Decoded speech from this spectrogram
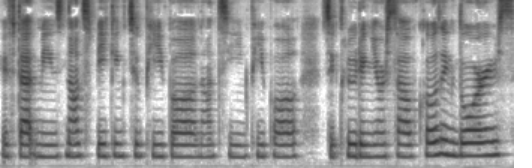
if that means not speaking to people, not seeing people, secluding yourself, closing doors,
